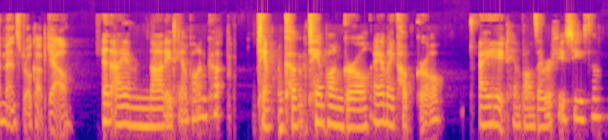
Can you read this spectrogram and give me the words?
a menstrual cup gal. And I am not a tampon cup. Tampon cup. Tampon girl. I am a cup girl. I hate tampons. I refuse to use them.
